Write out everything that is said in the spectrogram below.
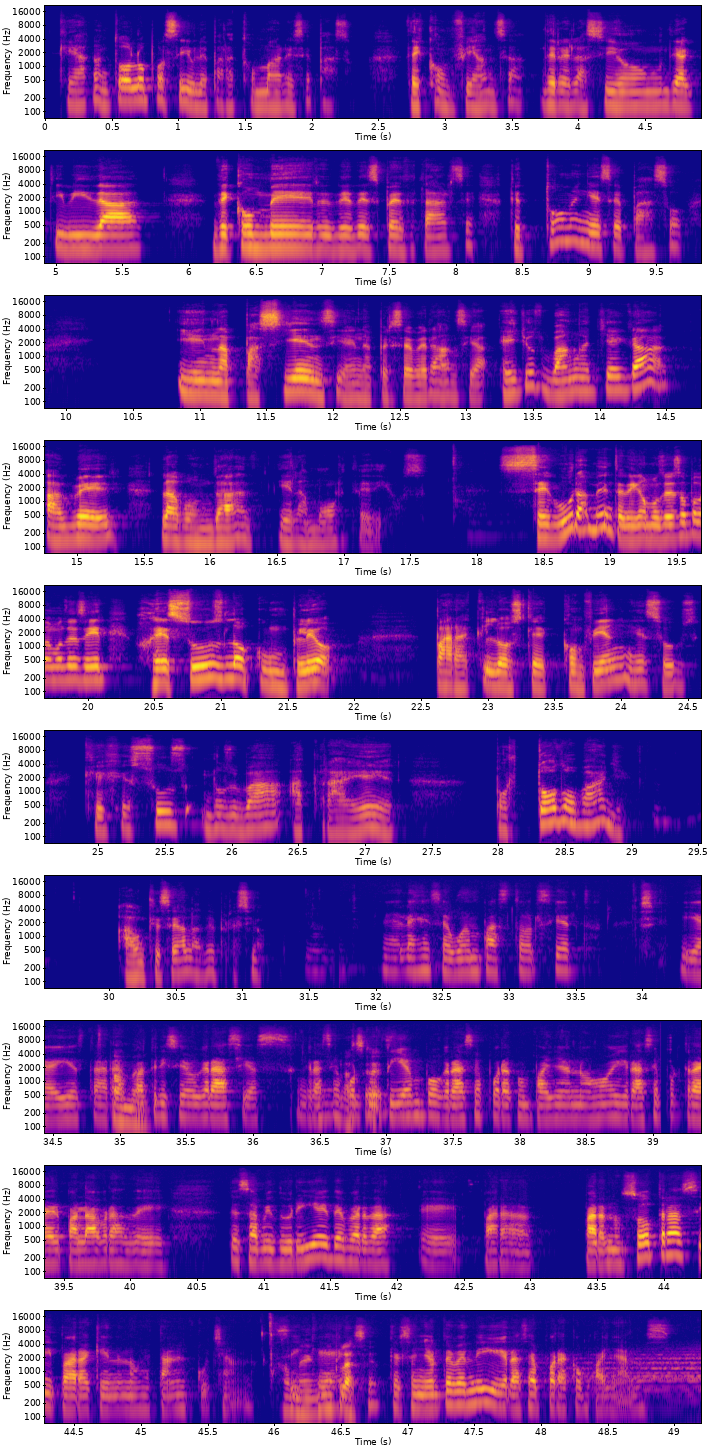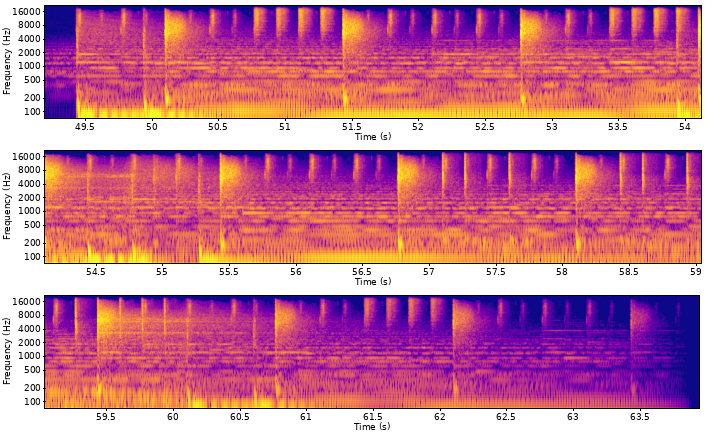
que hagan todo lo posible para tomar ese paso de confianza, de relación, de actividad, de comer, de despertarse, que tomen ese paso y en la paciencia, en la perseverancia, ellos van a llegar a ver la bondad y el amor de Dios. Seguramente, digamos, eso podemos decir, Jesús lo cumplió para los que confían en Jesús que Jesús nos va a traer por todo valle, aunque sea la depresión. Él es ese buen pastor, ¿cierto? Sí. Y ahí estará. Patricio, gracias. Gracias por tu tiempo, gracias por acompañarnos hoy, gracias por traer palabras de, sabiduría y de verdad eh, para, para nosotras y para quienes nos están escuchando. Amén. Un placer. Que el Señor te bendiga y gracias por acompañarnos.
